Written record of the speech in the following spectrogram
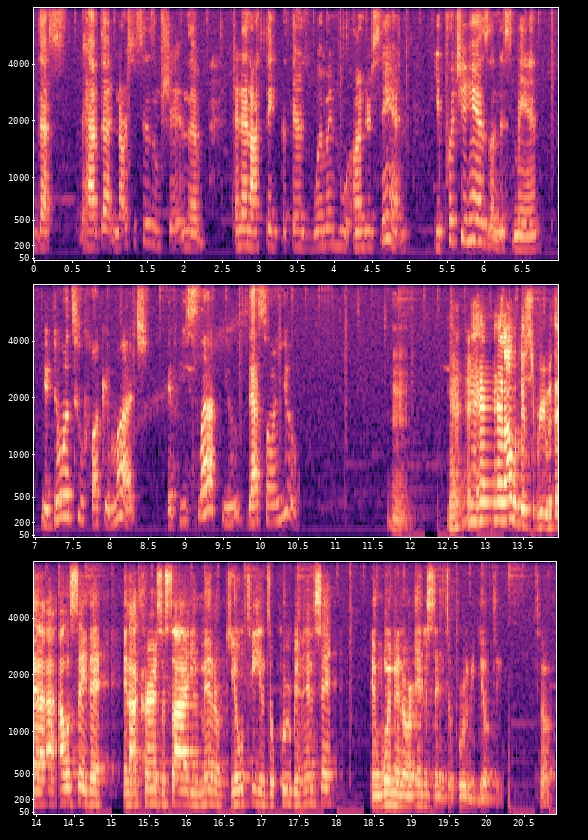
that have that narcissism shit in them, and then I think that there's women who understand. You put your hands on this man, you're doing too fucking much. If he slapped you, that's on you. Mm. Yeah, and, and, I would disagree with that. I, I, would say that in our current society, men are guilty until proven innocent, and women are innocent until proven guilty. So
